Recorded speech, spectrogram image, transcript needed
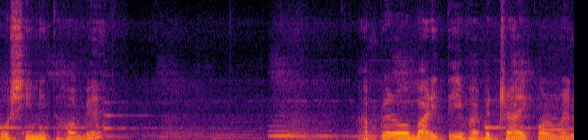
কষিয়ে নিতে হবে। আপনারাও বাড়িতে এইভাবে ট্রাই করবেন।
